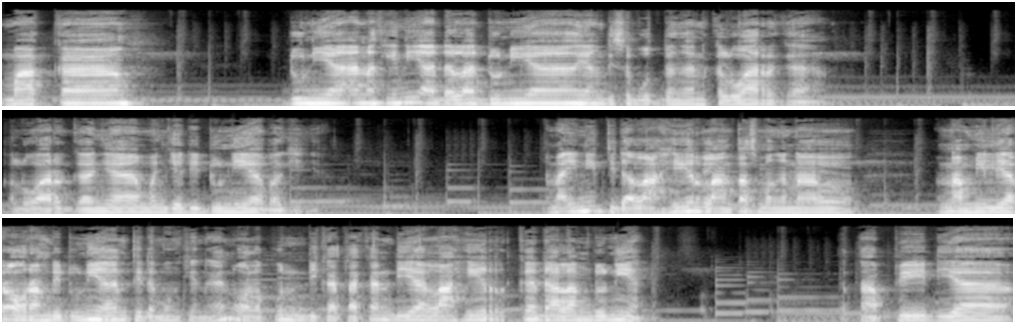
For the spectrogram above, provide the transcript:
maka dunia anak ini adalah dunia yang disebut dengan keluarga keluarganya menjadi dunia baginya. Anak ini tidak lahir lantas mengenal 6 miliar orang di dunia kan tidak mungkin kan walaupun dikatakan dia lahir ke dalam dunia. Tetapi dia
